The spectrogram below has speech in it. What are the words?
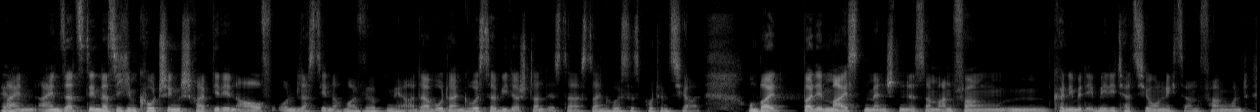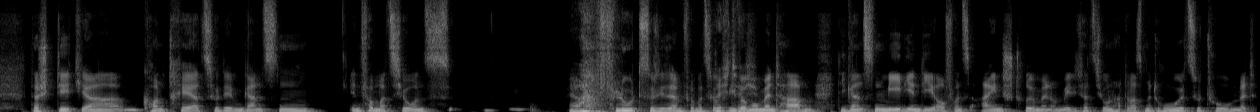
Ein, ein Satz, den lasse ich im Coaching, schreib dir den auf und lass den nochmal wirken. Ja. Da, wo dein größter Widerstand ist, da ist dein größtes Potenzial. Und bei, bei den meisten Menschen ist am Anfang, hm, können die mit Meditation nichts anfangen. Und das steht ja konträr zu dem ganzen Informations- ja, Flut zu dieser Information, Richtig. die wir im Moment haben. Die ganzen Medien, die auf uns einströmen. Und Meditation hat was mit Ruhe zu tun, mit,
